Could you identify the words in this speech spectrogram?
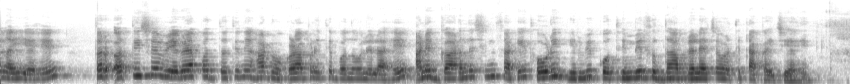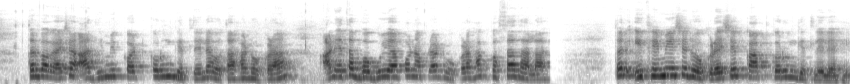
नाही आहे तर अतिशय वेगळ्या पद्धतीने हा ढोकळा आपण इथे बनवलेला आहे आणि गार्निशिंगसाठी थोडी हिरवी कोथिंबीर सुद्धा आपल्याला याच्यावरती टाकायची आहे. तर बघा याच्या आधी मी कट करून घेतलेला होता हा ढोकळा आणि आता बघूया आपण आपला ढोकळा हा कसा झाला. तर इथे मी याचे ढोकळ्याचे काप करून घेतलेले आहे.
